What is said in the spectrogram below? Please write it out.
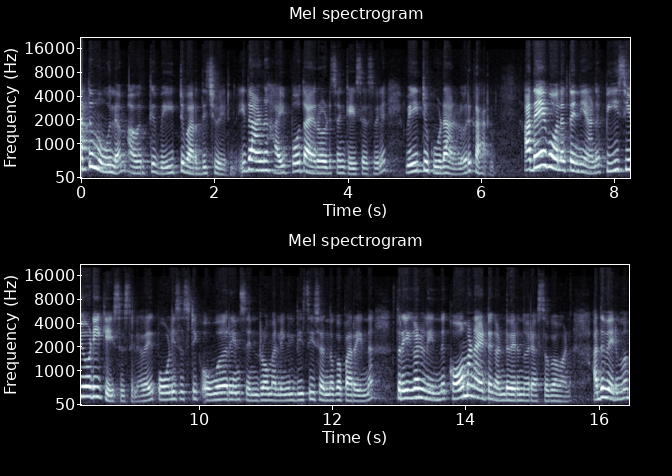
അതുമൂലം അവർക്ക് വെയിറ്റ് വർദ്ധിച്ചു വരുന്നു. ഇതാണ് ഹൈപ്പോ തൈറോയിഡിസം കേസസിൽ വെയിറ്റ് കൂടാനുള്ള ഒരു കാരണം. അതേപോലെ തന്നെയാണ് പി സി ഒ ഡി കേസസിൽ അതായത് പോളിസിസ്റ്റിക് ഒവേറിയൻ സിൻഡ്രോം അല്ലെങ്കിൽ ഡിസീസ് എന്നൊക്കെ പറയുന്ന സ്ത്രീകളിൽ നിന്ന് കോമൺ ആയിട്ട് കണ്ടുവരുന്ന ഒരു അസുഖമാണ്. അത് വരുമ്പോൾ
